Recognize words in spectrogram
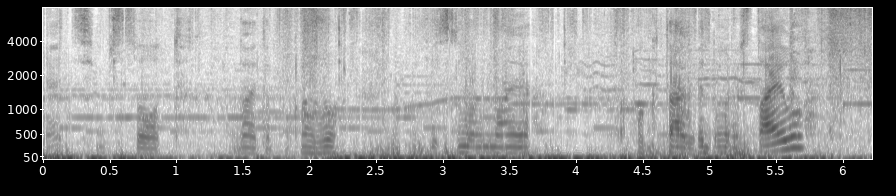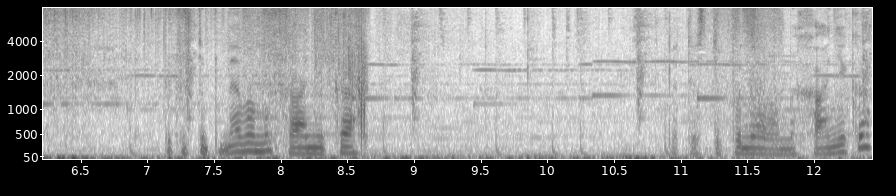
5700. Давайте покажу, який має октаві до рестайлу. П'ятиступенева механіка. П'ятиступенева механіка.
